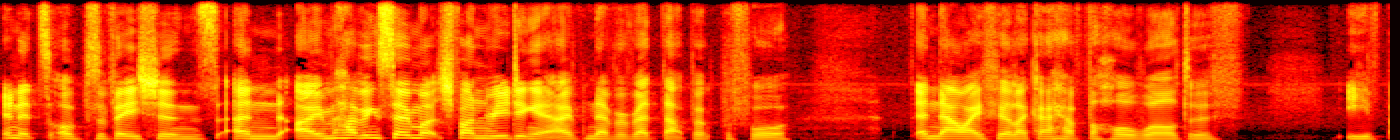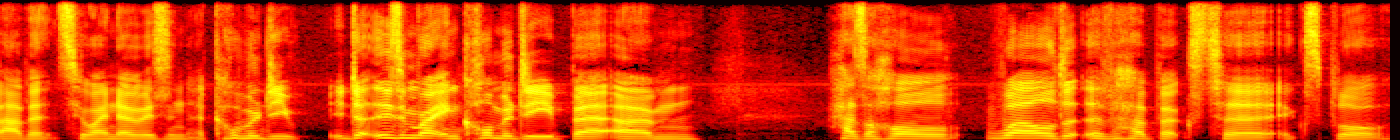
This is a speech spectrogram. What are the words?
in its observations. And I'm having so much fun reading it. I've never read that book before. And now I feel like I have the whole world of Eve Babitz, who I know isn't a comedy, isn't writing comedy, but um, has a whole world of her books to explore.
